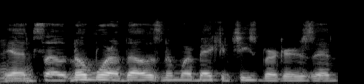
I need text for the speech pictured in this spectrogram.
Mm-hmm. And so, no more of those, no more bacon cheeseburgers, and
